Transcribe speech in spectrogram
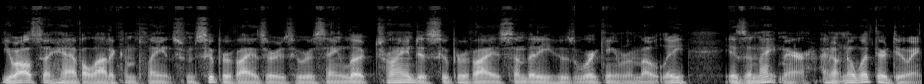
You also have a lot of complaints from supervisors who are saying, look, trying to supervise somebody who's working remotely is a nightmare. I don't know what they're doing.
